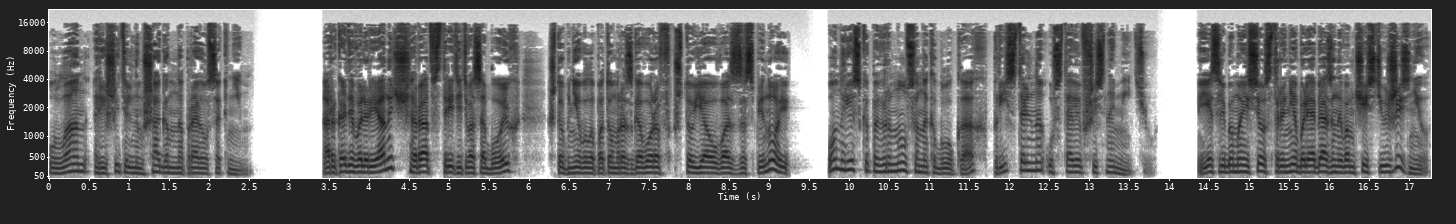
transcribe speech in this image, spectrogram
Улан решительным шагом направился к ним. «Аркадий Валерьяныч, рад встретить вас обоих. Чтобы не было потом разговоров, что я у вас за спиной...» Он резко повернулся на каблуках, пристально уставившись на Митю. Если бы мои сестры не были обязаны вам честью и жизнью,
